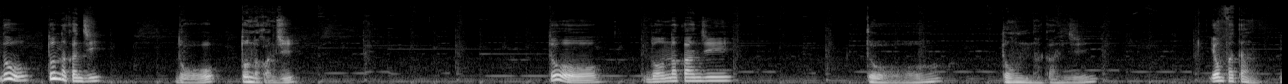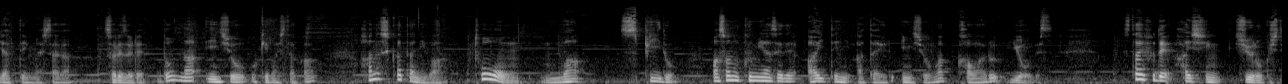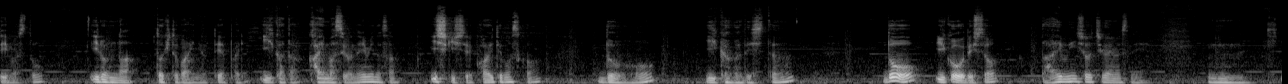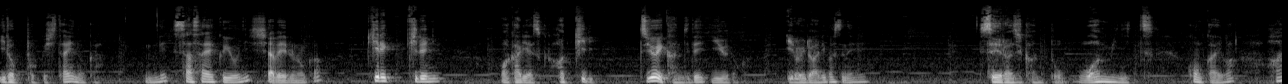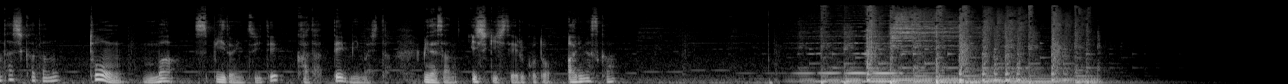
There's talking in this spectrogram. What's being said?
どう？どんな感じ？どう？どんな感じ？どう？どんな感じ？どう？どんな感じ？4パターンやってみましたがそれぞれどんな印象を受けましたか？話し方にはトーン間スピード、まあ、その組み合わせで相手に与える印象が変わるようです。スタイフで配信収録していますといろんな時と場合によってやっぱり言い方変えますよね皆さん意識して変えてますか？どう？いかがでした？どう？いかがでした？だいぶ印象違いますね。うん。色っぽくしたいのか？ね？ささやくように喋るのか？キレッキレに？分かりやすくはっきり強い感じで言うのか？いろいろありますね。セーラー時間とワンミニッツ。今回は話し方のトーン、間、スピードについて語ってみました。皆さん意識していることありますか？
